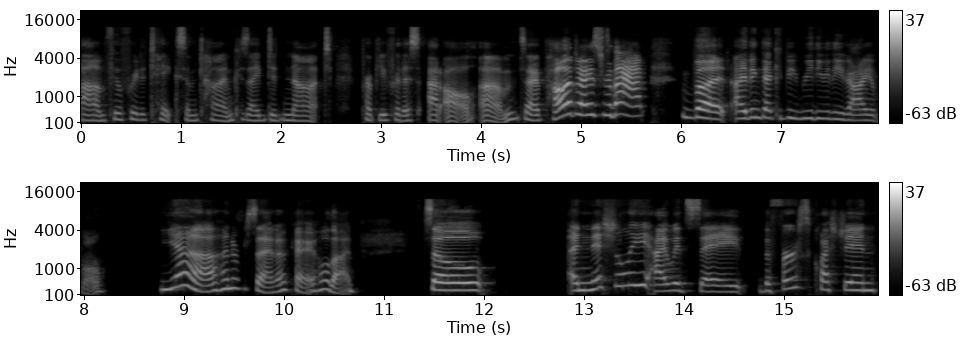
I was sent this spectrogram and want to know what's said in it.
um, feel free to take some time because i did not prep you for this at all. Um, so i apologize for that but i think that could be really really valuable. Yeah 100% okay hold on. So initially i would say the first question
